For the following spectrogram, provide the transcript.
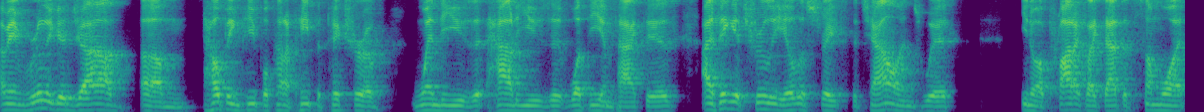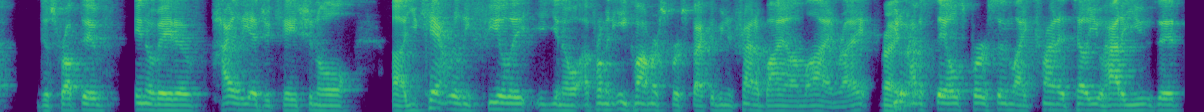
I mean, really good job um, helping people kind of paint the picture of when to use it, how to use it, what the impact is. I think it truly illustrates the challenge with you know a product like that that's somewhat disruptive innovative highly educational uh, you can't really feel it you know from an e-commerce perspective when you're trying to buy online right, right. you don't have a salesperson like trying to tell you how to use it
